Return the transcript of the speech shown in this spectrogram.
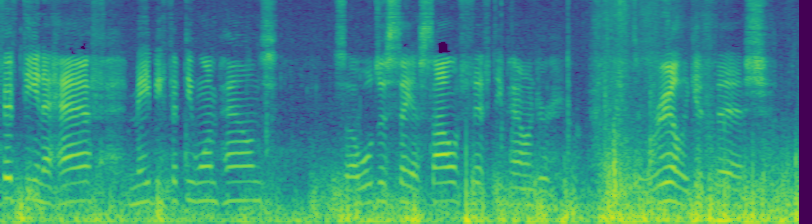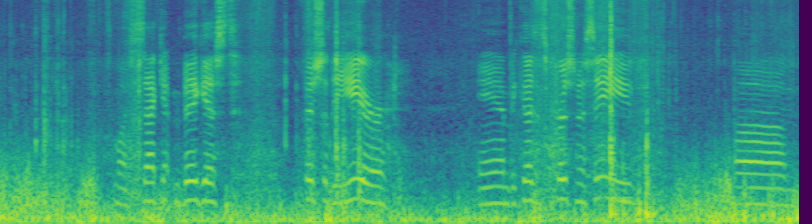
50 and a half, maybe 51 pounds. So we'll just say a solid 50 pounder. It's a really good fish. It's my second biggest fish of the year. And because it's Christmas Eve, um,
